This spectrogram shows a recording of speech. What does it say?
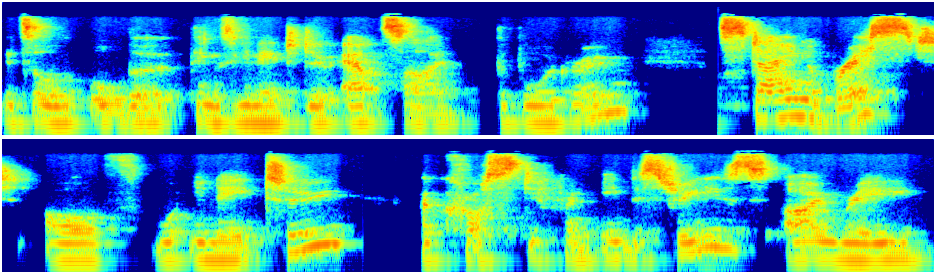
it's all, all the things you need to do outside the boardroom. Staying abreast of what you need to across different industries. I read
